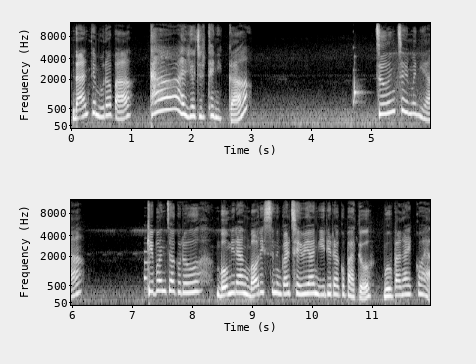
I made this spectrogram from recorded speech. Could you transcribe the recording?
나한테 물어봐. 다 알려줄 테니까. 좋은 질문이야. 기본적으로 몸이랑 머리 쓰는 걸 제외한 일이라고 봐도 무방할 거야.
